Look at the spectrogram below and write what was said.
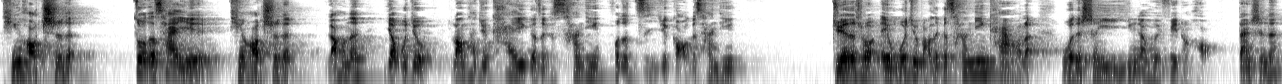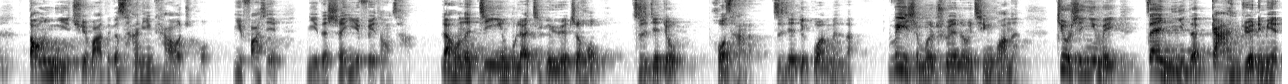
挺好吃的，做的菜也挺好吃的，然后呢，要不就让他去开一个这个餐厅，或者自己去搞个餐厅。觉得说，哎，我就把这个餐厅开好了，我的生意应该会非常好。但是呢，当你去把这个餐厅开好之后，你发现你的生意非常差，然后呢，经营不了几个月之后，直接就破产了，直接就关门了。为什么出现这种情况呢？就是因为在你的感觉里面，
